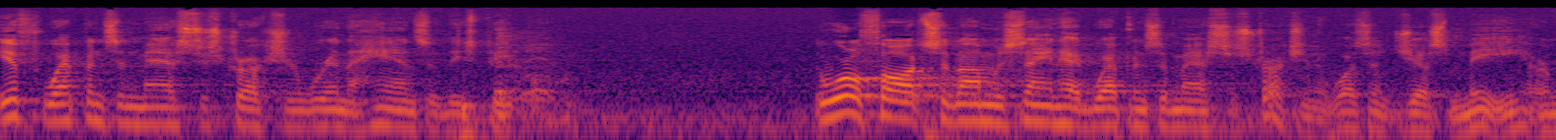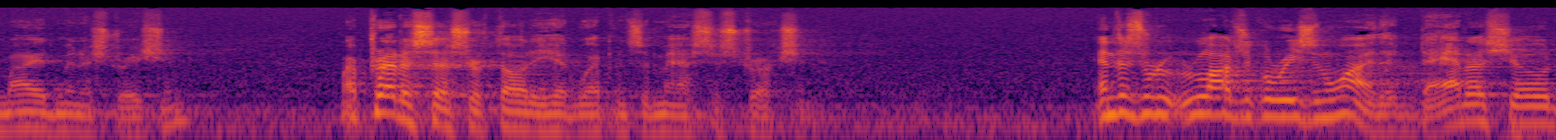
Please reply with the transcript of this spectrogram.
if weapons of mass destruction were in the hands of these people. The world thought Saddam Hussein had weapons of mass destruction. It wasn't just me or my administration. My predecessor thought he had weapons of mass destruction. And there's a logical reason why. The data showed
